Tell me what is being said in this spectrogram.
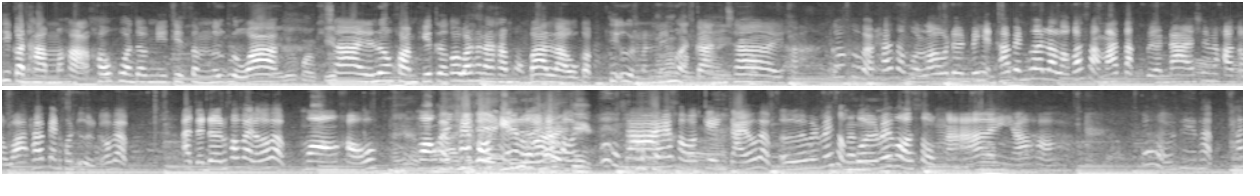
ที่กระทำอะค่ะ เขาควรจะมีจิตสำนึกหรือว่า ในเรื่องความคิด ใช่ในเรื่องความคิดแล้วก็วัฒนธรรมของบ้านเรากับที่อื่นมันไม่เหมือนกันวัฒนธรรมไทยใช่ค่ะ ก็คือแบบถ้าสมมติเราเดินไปเห็นถ้าเป็นเพื่อนเราเราก็สามารถตักเตือนได้ใช่ไหมคะ แต่ว่าถ้าเป็นคนอื่นก็แบบ อาจจะเดินเข้าไปแล้วก็แบบมองเขามองแบบให้เขาเห็นเลยให้เขาจริงใช่ให้เขาว่าเกรงใจว่าแบบเออ มันไม่สมควรมันไม่เหมาะสมนะอะไรอย่างเงี้ยค่ะก็บางทีแบบถ้า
